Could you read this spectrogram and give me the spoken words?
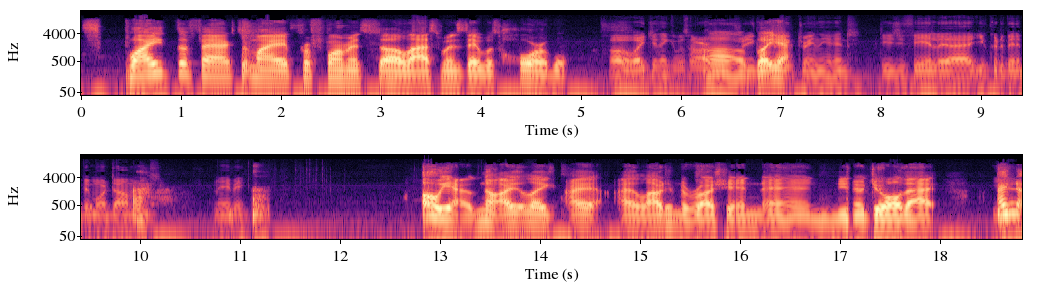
despite the fact my performance uh, last Wednesday was horrible. Oh, why do you think it was horrible? Uh, so but yeah, victory in the end. Did you feel uh, you could have been a bit more dominant, maybe? Oh yeah, no, I like I I allowed him to rush in and you know do all that, I know,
